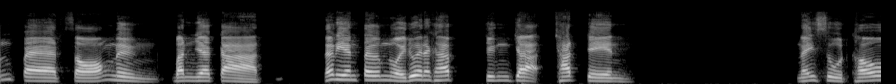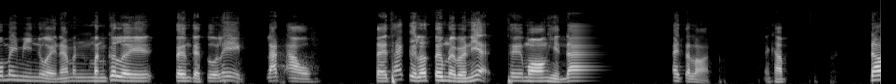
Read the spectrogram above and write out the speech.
นย์แปดสองหนึ่งบรรยากาศ นักเรียนเติมหน่วยด้วยนะครับ จึงจะชัดเจน ในสูตรเขาไม่มีหน่วยนะมันมันก็เลยเติมแต่ตัวเลขรัดเอา แต่ถ้าเกิดเราเติมหน่วยแบบนี้เธอมองเห็นได้ได้ตลอดนะครับ เรา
